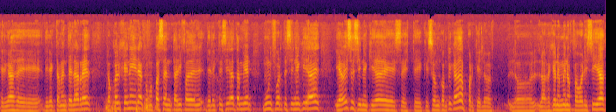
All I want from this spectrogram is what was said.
el gas directamente de la red, lo cual genera, como pasa en tarifa de, electricidad también, muy fuertes inequidades y a veces inequidades que son complicadas porque los las regiones menos favorecidas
